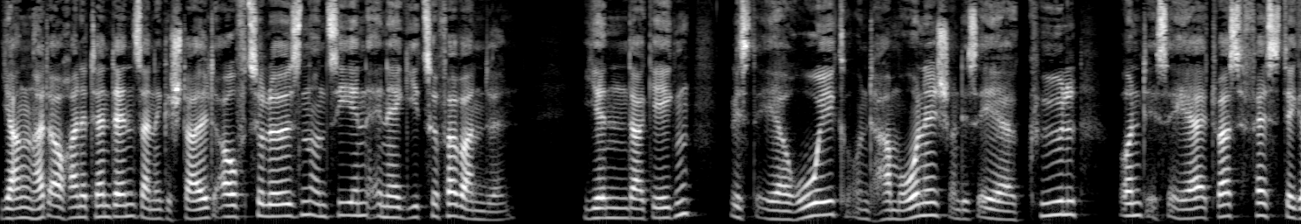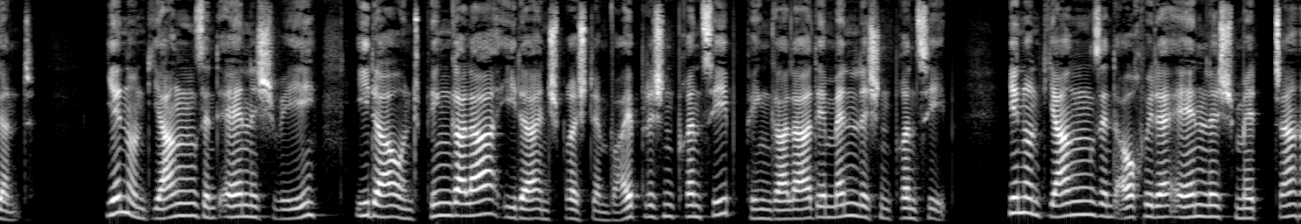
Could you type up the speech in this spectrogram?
Yang hat auch eine Tendenz, seine Gestalt aufzulösen und sie in Energie zu verwandeln. Yin dagegen ist eher ruhig und harmonisch und ist eher kühl und ist eher etwas festigend. Yin und Yang sind ähnlich wie Ida und Pingala. Ida entspricht dem weiblichen Prinzip, Pingala dem männlichen Prinzip. Yin und Yang sind auch wieder ähnlich mit äh,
